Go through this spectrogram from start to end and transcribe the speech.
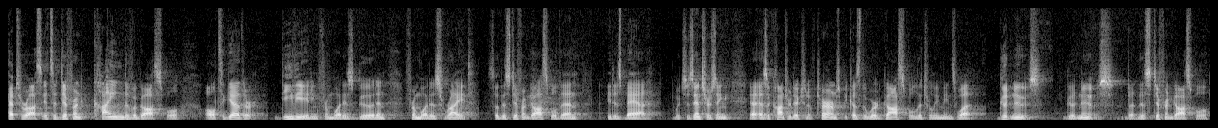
heteros. It's a different kind of a gospel altogether, deviating from what is good and from what is right. So, this different gospel, then, it is bad, which is interesting as a contradiction of terms because the word gospel literally means what? Good news. Good news. But this different gospel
